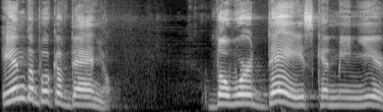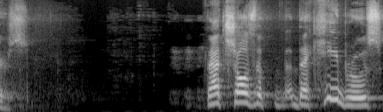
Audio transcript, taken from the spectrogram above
In the book of Daniel, the word days can mean years. That shows that the Hebrews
